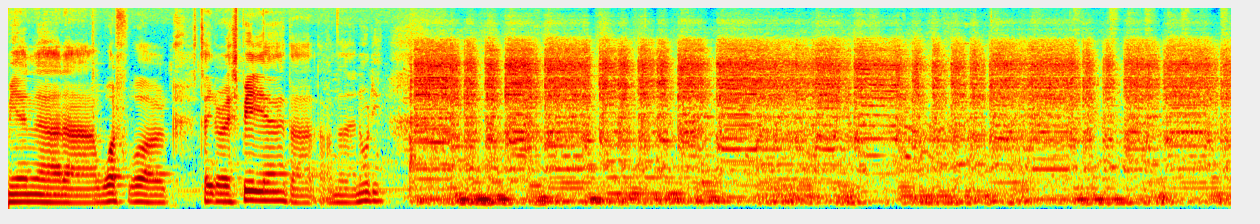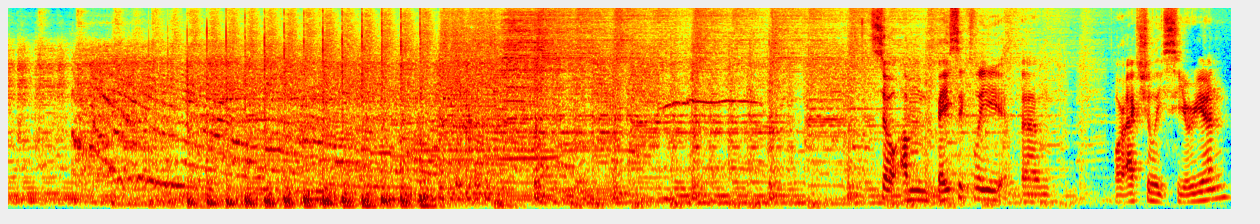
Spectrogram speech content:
También a la Wolfwork Taylor Experience, la, la banda de Nuri. So I'm basically, um, or actually Syrian.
